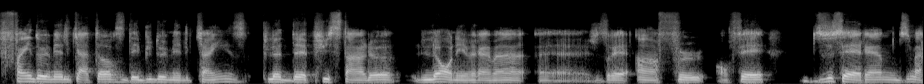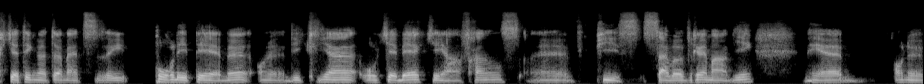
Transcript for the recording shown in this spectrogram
fin 2014, début 2015. Puis là, depuis ce temps-là, là, on est vraiment, je dirais, en feu. On fait du CRM, du marketing automatisé pour les PME. On a des clients au Québec et en France, puis ça va vraiment bien. Mais on a,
